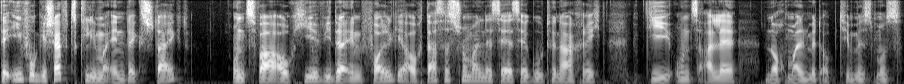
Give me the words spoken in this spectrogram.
Der IFO Geschäftsklimaindex steigt und zwar auch hier wieder in Folge. Auch das ist schon mal eine sehr, sehr gute Nachricht, die uns alle nochmal mit Optimismus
